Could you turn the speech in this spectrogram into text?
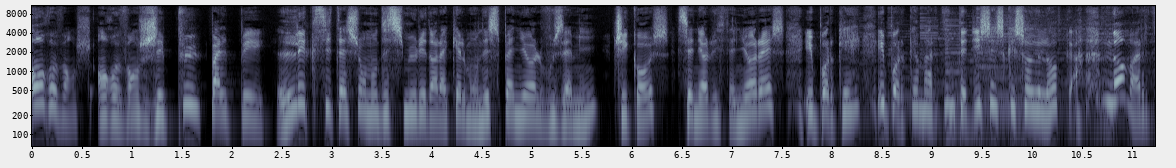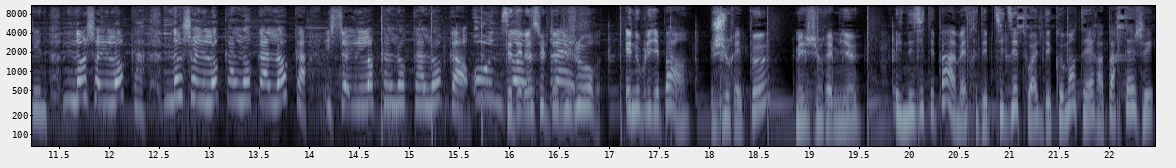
En revanche, en revanche, j'ai pu palper l'excitation non dissimulée dans laquelle mon espagnol vous a mis. Chicos, señores y señores, ¿y por qué? ¿Y por qué, Martín, te dices que soy loca? No, Martín, no soy loca, no soy loca, loca, loca, y soy loca, loca, loca. C'était l'insulte du jour. Et n'oubliez pas, hein, jurez peu, mais jurez mieux. Et n'hésitez pas à mettre des petites étoiles, des commentaires, à partager.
